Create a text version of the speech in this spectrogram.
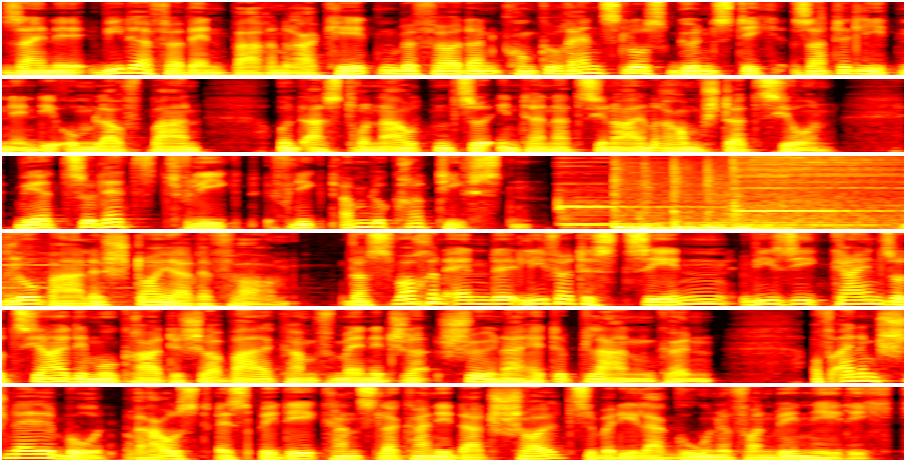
Seine wiederverwendbaren Raketen befördern konkurrenzlos günstig Satelliten in die Umlaufbahn und Astronauten zur internationalen Raumstation. Wer zuletzt fliegt, fliegt am lukrativsten. Globale Steuerreform. Das Wochenende lieferte Szenen, wie sie kein sozialdemokratischer Wahlkampfmanager schöner hätte planen können. Auf einem Schnellboot braust SPD-Kanzlerkandidat Scholz über die Lagune von Venedig.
